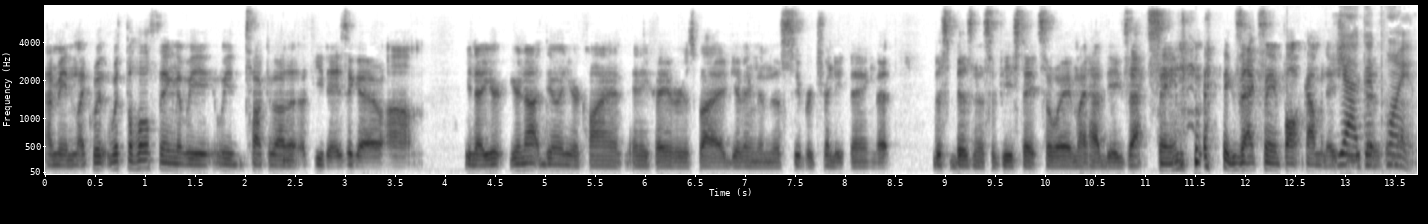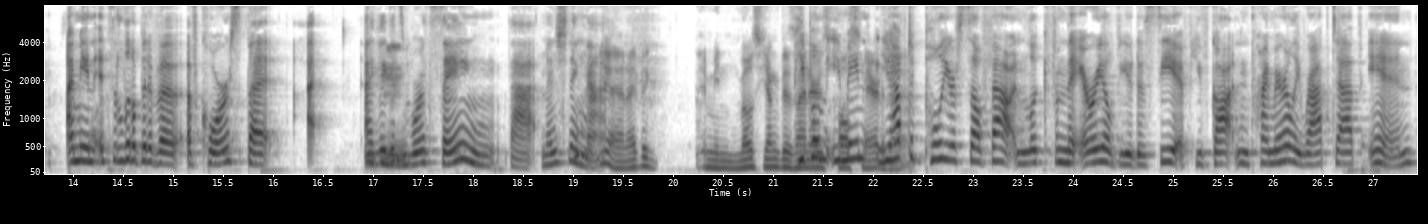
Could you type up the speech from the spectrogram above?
I mean, like with, with the whole thing that we, we talked about a few days ago, um, you know, you're, you're not doing your client any favors by giving them this super trendy thing that this business a few states away might have the exact same, exact same font combination. Yeah, good point. I mean, it's a little bit of a, of course, but I, I think Mm-hmm. it's worth saying that, mentioning that. Yeah, and I think I mean most young designers People, you fall mean snare you have to pull yourself out and look from the aerial view to see if you've gotten primarily wrapped up in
